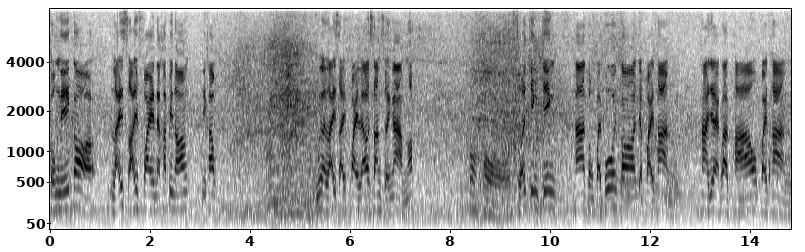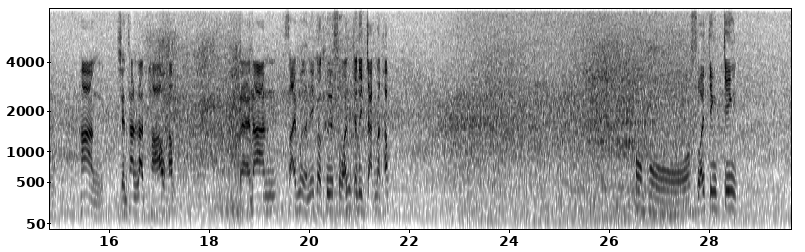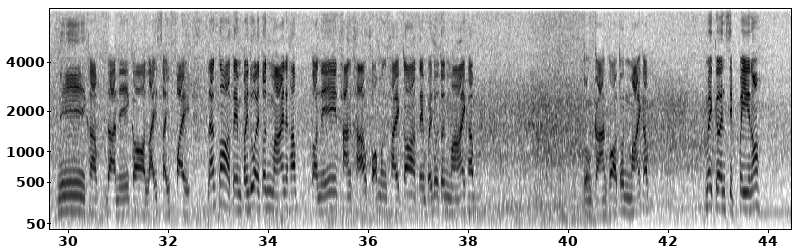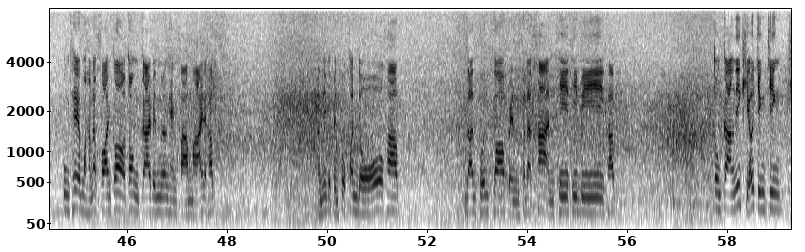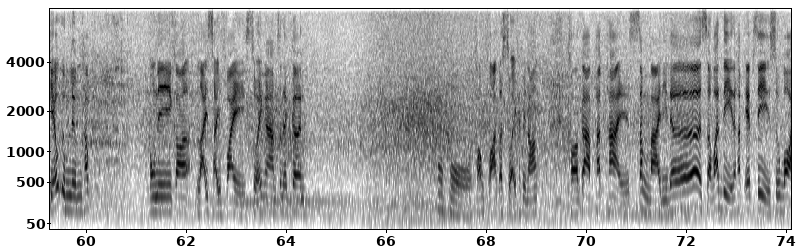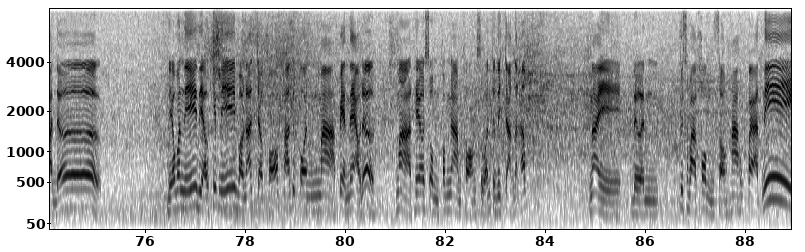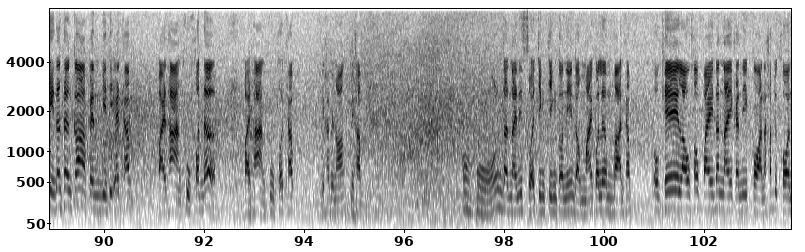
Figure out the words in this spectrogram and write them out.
ตรงนี้ก็ไหลสายไฟนะครับพี่น้องนี่ครับ เมื่อไหลสายไฟแล้วสร้างสวยงามเนาะโอ้โหสวยจริง ๆ ถ้าตรงไปพูดก็จะไปทางห้าแยกลาดพร้าวไปทางห้างเซ็นทรัลลาดพร้าวครับ แต่ด้านซ้ายมือนี้ก็คือสวนจตุจักรนะครับโอ้โห สวยจริง ๆ นี่ครับด้านนี้ก็ไหลสายไฟ แล้วก็เต็มไปด้วยต้นไม้นะครับ ตอนนี้ทางเท้าของเมืองไทยก็เต็มไปด้วยต้นไม้ครับ ตรงกลางก็ต้นไม้ครับ ไม่เกิน 10 ปีเนาะกรุงเทพมหานครก็ต้องกลายเป็นเมืองแห่งป่าไม้นะครับ อันนี้ก็เป็นพวกคอนโดครับ ด้านพุ้นก็เป็นธนาคาร TTB ครับ ตรงกลางนี่เขียวจริง ๆ เขียวอึมลืมครับ ตรงนี้ก็หลายสายไฟสวยงามเหลือเกิน โอ้โห ท้องฟ้าก็สวยครับพี่น้อง ขอกราบพักทายสำบายดีเด้อ สวัสดีนะครับ FC ซูบอนเด้อ เดี๋ยววันนี้เดี๋ยวคลิปนี้เบานัดจะขอพาทุกคนมาเปลี่ยนแนวเด้อ มาเที่ยวชมความงามของสวนจตุจักรนะครับ ในเดิน พฤษภาคม 2568 นี่ด้านเทิงก็เป็น BTS ครับปลายทางคู่คดเดอร์ปลายทางคู่คดครับนี่ครับพี่น้องนี่ครับโอ้โหด้านในนี่สวยจริง ๆ ตอนนี้ดอกไม้ก็เริ่มบานครับ โอเคเราเข้าไปด้านในกันดีก่อนนะครับ ทุกคน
